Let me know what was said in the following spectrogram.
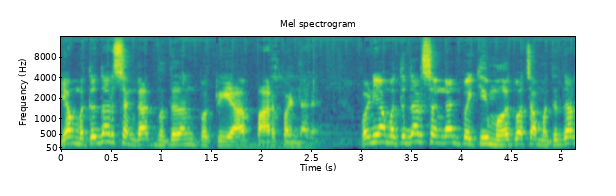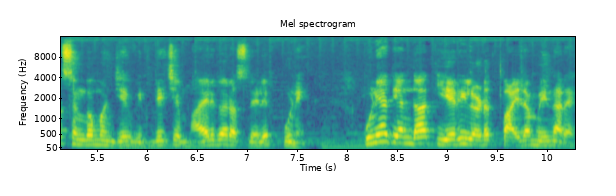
या मतदारसंघात मतदान प्रक्रिया पार पडणार आहे. पण या मतदारसंघांपैकी महत्त्वाचा मतदारसंघ म्हणजे विद्येचे माहेरघर असलेले पुणे. पुण्यात यंदा तिहेरी लढत पाहायला मिळणार आहे.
